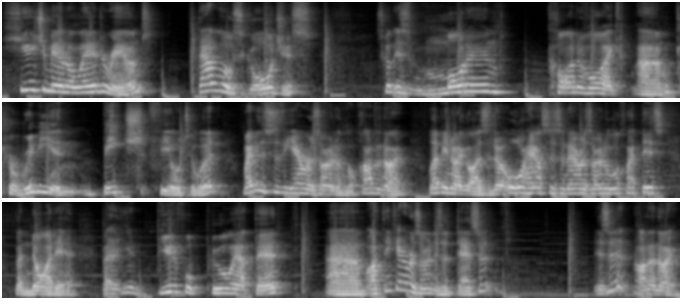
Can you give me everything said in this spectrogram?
Huge amount of land around. That looks gorgeous. It's got this modern kind of like um, Caribbean beach feel to it. Maybe this is the Arizona look. I don't know. Let me know, guys. Do all houses in Arizona look like this? I've got no idea. But a beautiful pool out there. Um, I think Arizona is a desert. Is it? I don't know.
